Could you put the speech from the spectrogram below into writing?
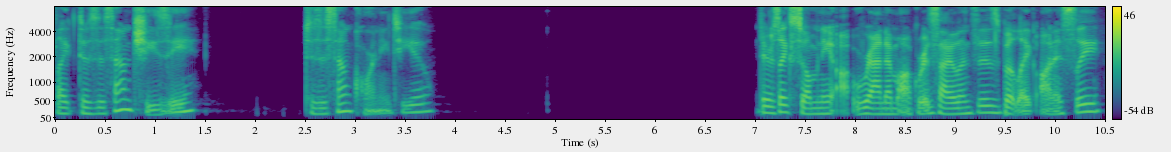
like, does this sound cheesy? Does this sound corny to you? There's like so many random awkward silences, but like, honestly,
